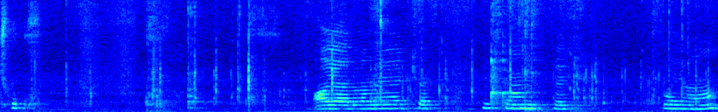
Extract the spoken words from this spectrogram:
Çok ayarlamaya lütfen pek bayağı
